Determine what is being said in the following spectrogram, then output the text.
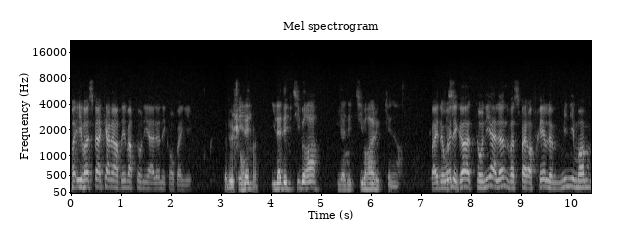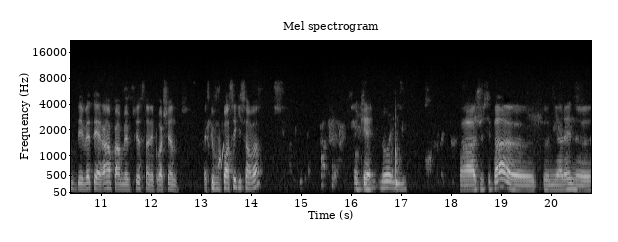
il va se faire canarder par Tony Allen et compagnie. Il a des chances, il, a, il a des petits bras. Il a des petits bras, Luke Kennard. By the way, les gars, Tony Allen va se faire offrir le minimum des vétérans par Memphis l'année prochaine. Est-ce que vous pensez qu'il s'en va? Ok. Non, bah, je sais pas, euh, Tony Allen. Euh,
